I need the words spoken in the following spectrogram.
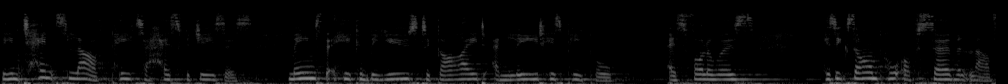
The intense love Peter has for Jesus means that he can be used to guide and lead his people as followers, his example of servant love.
